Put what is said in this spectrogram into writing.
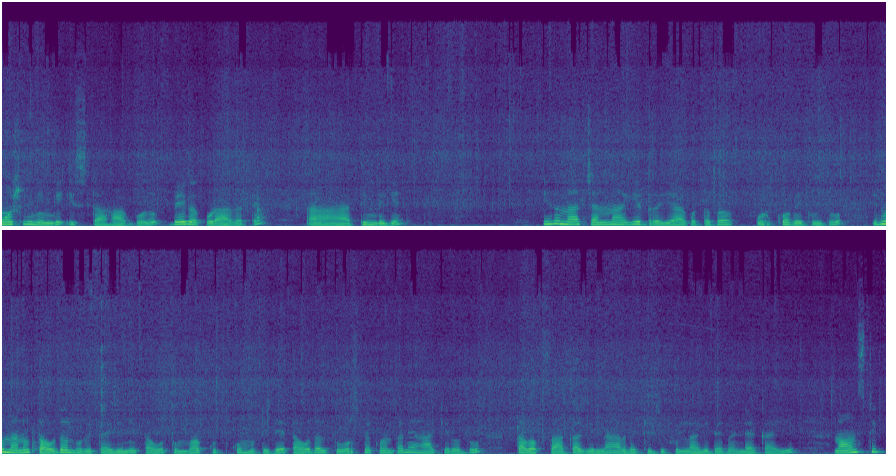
ಮೋಸ್ಟ್ಲಿ ನಿಮಗೆ ಇಷ್ಟ ಆಗ್ಬೋದು. ಬೇಗ ಕೂಡ ಆಗುತ್ತೆ ತಿಂಡಿಗೆ. ಇದನ್ನು ಚೆನ್ನಾಗಿ ಡ್ರೈ ಆಗೋ ತನಕ ಹುರ್ಕೋಬೇಕು ಇದು. ಇದು ನಾನು ತವದಲ್ಲಿ ಹುರಿತಾ ಇದ್ದೀನಿ. ತವ ತುಂಬ ಕುತ್ಕೊಂಬಿಟ್ಟಿದೆ ತವದಲ್ಲಿ ತೋರಿಸ್ಬೇಕು ಅಂತಲೇ ಹಾಕಿರೋದು. ತವಕ್ಕೆ ಸಾಕಾಗಿಲ್ಲ. ಅರ್ಧ ಕೆ ಜಿ ಫುಲ್ಲಾಗಿದೆ ಬೆಂಡೆಕಾಯಿ. ನಾನ್ ಸ್ಟಿಕ್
